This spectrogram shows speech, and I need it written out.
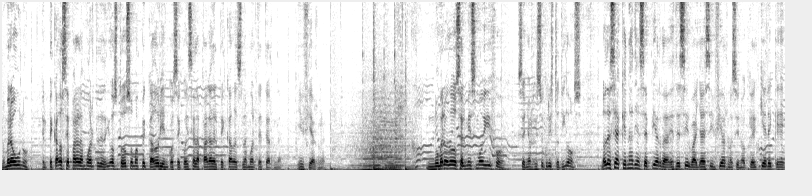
Número 1. El pecado separa la muerte de Dios. Todos somos pecadores y en consecuencia la paga del pecado es la muerte eterna, infierno. Número 2. El mismo Hijo, Señor Jesucristo, Dios, no desea que nadie se pierda, es decir, vaya a ese infierno, sino que Él quiere que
